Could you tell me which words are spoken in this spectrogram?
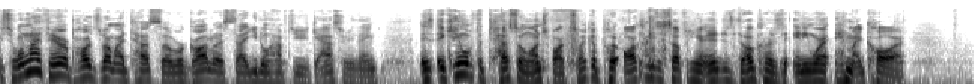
So one of my favorite parts about my Tesla, regardless that you don't have to use gas or anything, is it came with the Tesla lunchbox, so I could put all kinds of stuff in here, and it just velcros anywhere in my car.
